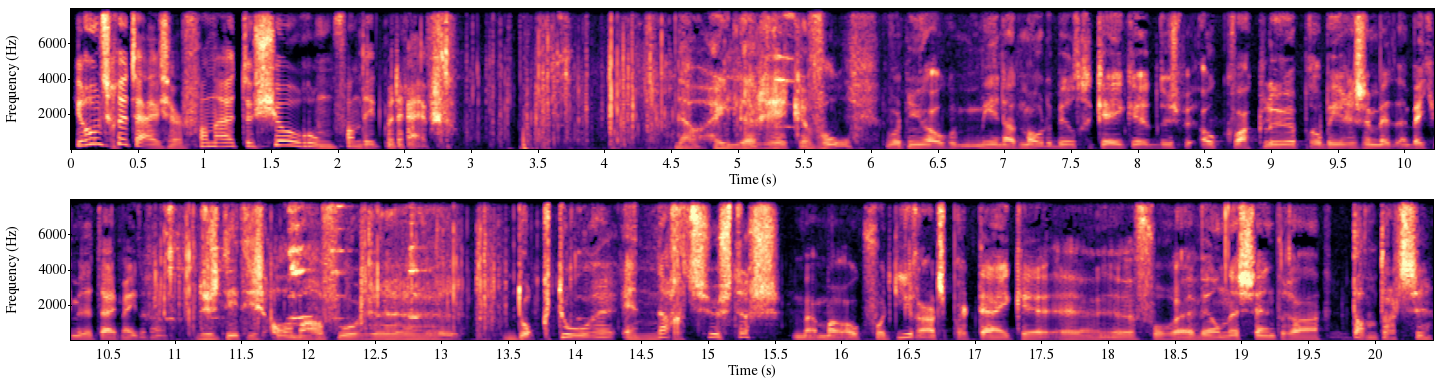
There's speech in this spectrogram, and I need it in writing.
Jeroen Schutijzer vanuit de showroom van dit bedrijf. Nou, hele rekken vol. Er wordt nu ook meer naar het modebeeld gekeken. Dus ook qua kleur proberen ze met, een beetje met de tijd mee te gaan. Dus dit is allemaal voor uh, doktoren en nachtzusters? Maar, maar ook voor dierenartspraktijken, uh, voor wellnesscentra. Tandartsen?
